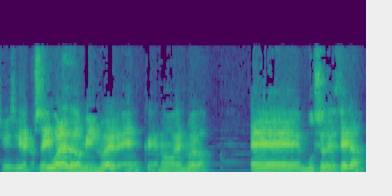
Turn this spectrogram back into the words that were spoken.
que no sé, igual es de 2009, ¿eh? que no es nueva. Eh, Museo de Cera,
